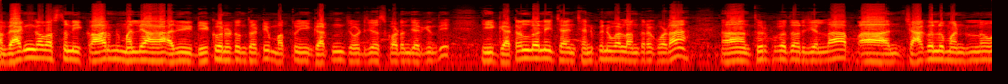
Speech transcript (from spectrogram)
వేగంగా వస్తున్న ఈ కారును మళ్ళీ అది ఢీకొనడం తోటి మొత్తం ఈ ఘటన చోటు చేసుకోవడం జరిగింది. ఈ ఘటనలోని చ- చనిపోయిన వాళ్ళందరూ కూడా తూర్పుగోదావరి జిల్లా చాగొల్లు మండలం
